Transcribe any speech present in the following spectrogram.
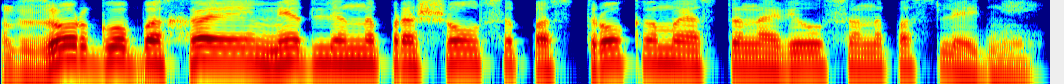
Взор Гобахая медленно прошелся по строкам и остановился на последней.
